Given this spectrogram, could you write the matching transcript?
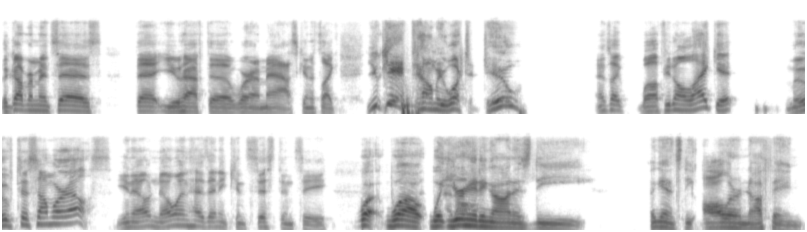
the government says that you have to wear a mask and it's like you can't tell me what to do. And it's like, well, if you don't like it, move to somewhere else. You know, no one has any consistency. what well, what you're all. hitting on is the again, it's the all or nothing,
